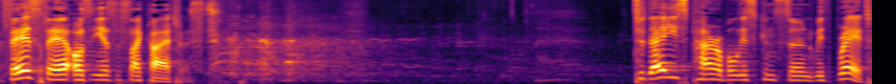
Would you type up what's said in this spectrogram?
Fair's fair, Aussie is a psychiatrist. Today's parable is concerned with bread.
